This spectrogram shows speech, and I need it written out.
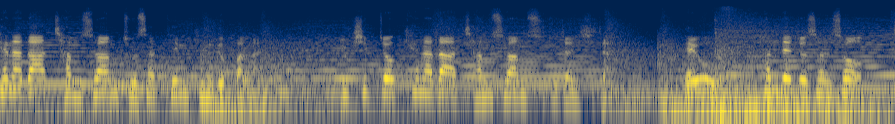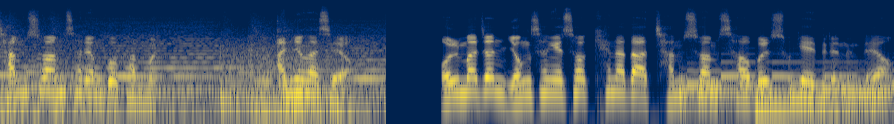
캐나다 잠수함 조사팀 긴급 방안 60조 캐나다 잠수함 수주전 시작 배우 현대조선소 잠수함 사령부 방문 안녕하세요. 얼마 전 영상에서 캐나다 잠수함 사업을 소개해드렸는데요.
